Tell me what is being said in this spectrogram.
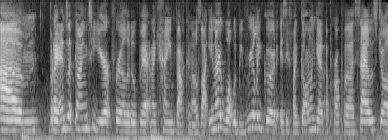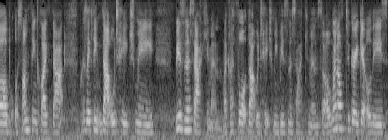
Um, but I ended up going to Europe for a little bit and I came back and I was like, you know what would be really good is if I go and get a proper sales job or something like that because I think that will teach me business acumen. Like I thought that would teach me business acumen. So I went off to go get all these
